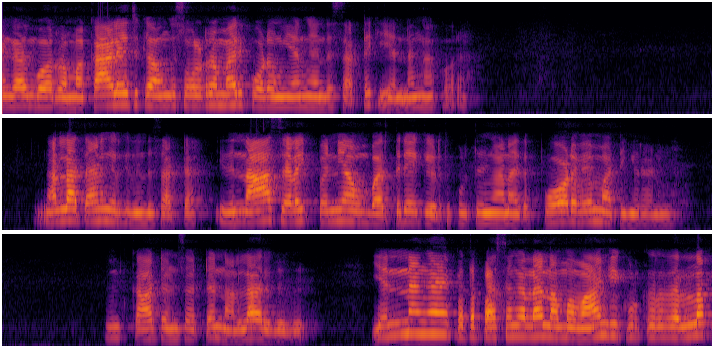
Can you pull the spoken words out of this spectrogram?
எங்கேயாவது போடுறோமா? காலேஜுக்கு அவங்க சொல்கிற மாதிரி போடணும் ஏங்க இந்த சட்டைக்கு என்னங்க போகிறேன் நல்லா தானுங்க இருக்குது இந்த சட்டை. இது நான் செலக்ட் பண்ணி அவன் பர்த்டேக்கு எடுத்து கொடுத்துங்க ஆனால் இதை போடவே மாட்டேங்கிறானுங்க. காட்டன் சட்டை நல்லா இருக்குது. என்னங்க இப்போத்த பசங்கள்லாம் நம்ம வாங்கி கொடுக்குறதெல்லாம்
